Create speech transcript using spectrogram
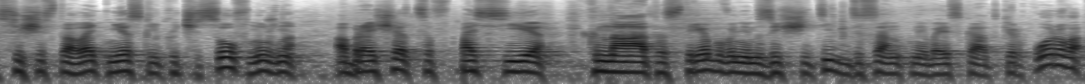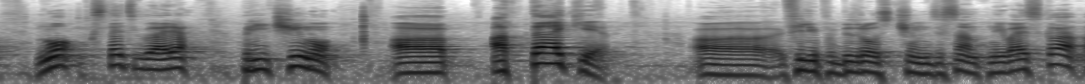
существовать несколько часов, нужно обращаться в ПАСЕ к НАТО с требованием защитить десантные войска от Киркорова. Но, кстати говоря, причину э, атаки э, Филиппа Бедросовича на десантные войска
